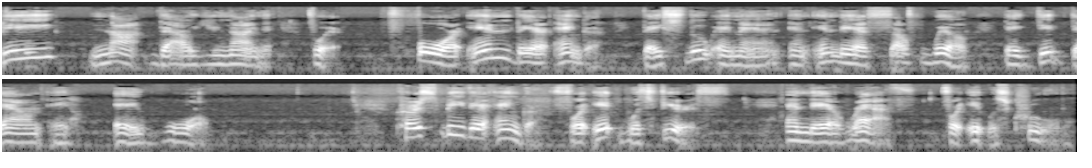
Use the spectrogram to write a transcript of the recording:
Be not thou united, for, for in their anger they slew a man, and in their self will they dig down a, a wall. Cursed be their anger, for it was fierce, and their wrath, for it was cruel.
